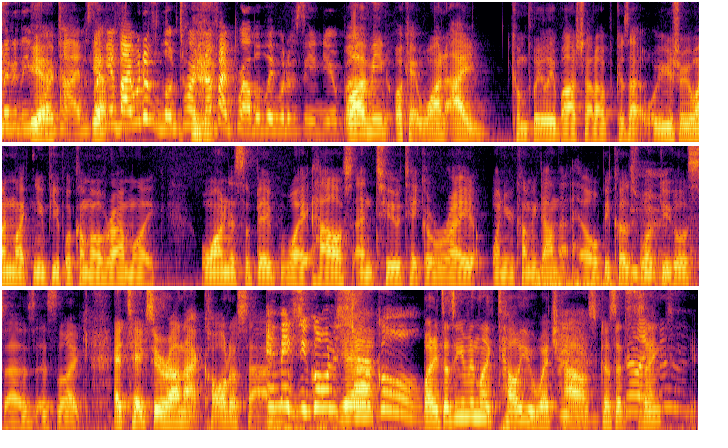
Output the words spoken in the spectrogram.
literally Yeah, four times. Like yeah. if I would have looked hard enough, I probably would have seen you. But well, I mean, okay, one I completely botched that up because usually when like new people come over, I'm like one is a big white house and two take a right when you're coming down that hill because what Mm-hmm. Google says is like it takes you around that cul-de-sac. it makes you go in a Yeah, circle. But it doesn't even like tell you which house because it's They're like, thinks "Mm."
